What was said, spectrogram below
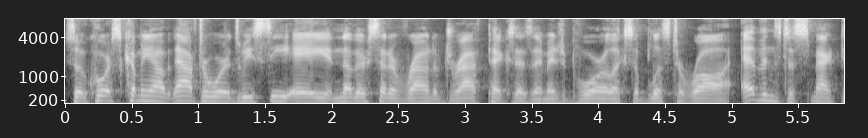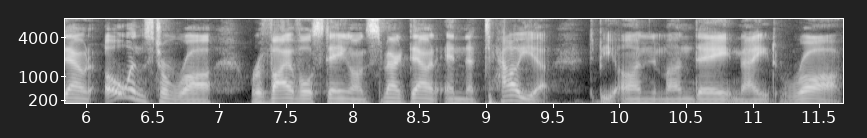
So, of course, coming out afterwards, we see a another set of round of draft picks. As I mentioned before, Alexa Bliss to Raw, Evans to SmackDown, Owens to Raw, Revival staying on SmackDown, and Natalya to be on Monday Night Raw.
